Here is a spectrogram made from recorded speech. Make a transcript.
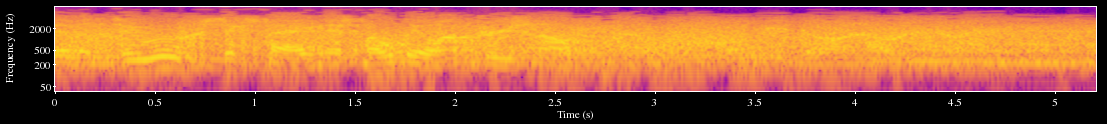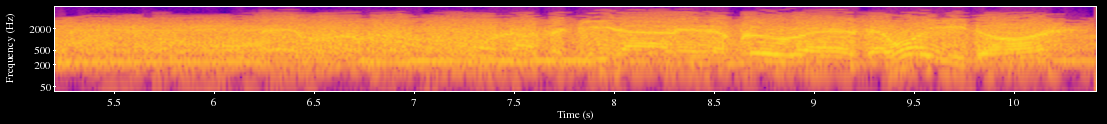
672 six-pack, and it's Mobile. I'm cruising on. Dr. Keaton in the bluegrass, what are you doing?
